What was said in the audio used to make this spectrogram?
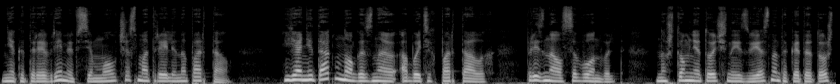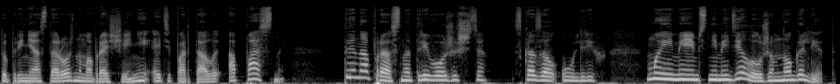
Некоторое время все молча смотрели на портал. «Я не так много знаю об этих порталах», — признался Вонвальд. «Но что мне точно известно, так это то, что при неосторожном обращении эти порталы опасны». «Ты напрасно тревожишься», — сказал Ульрих. «Мы имеем с ними дело уже много лет,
